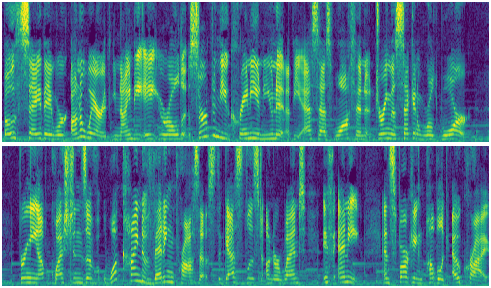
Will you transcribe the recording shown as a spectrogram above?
Both say they were unaware the 98 year old served in the Ukrainian unit at the SS Waffen during the Second World War, bringing up questions of what kind of vetting process the guest list underwent, if any, and sparking public outcry.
